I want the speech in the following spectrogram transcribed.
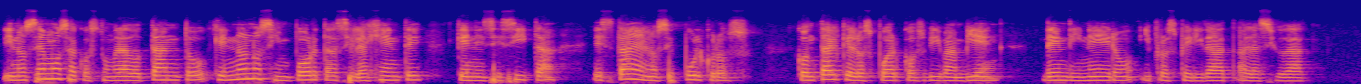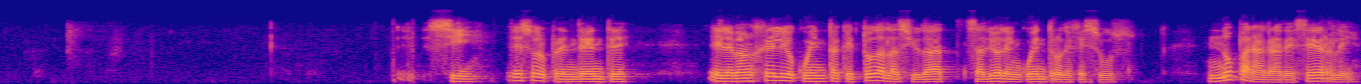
y nos hemos acostumbrado tanto que no nos importa si la gente que necesita está en los sepulcros, con tal que los puercos vivan bien, den dinero y prosperidad a la ciudad. Sí, Es sorprendente. El Evangelio cuenta que toda la ciudad salió al encuentro de Jesús, no para agradecerle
